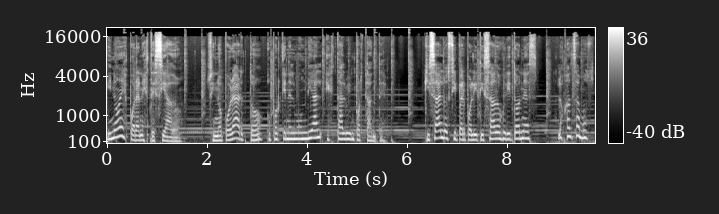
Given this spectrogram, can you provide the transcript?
Y no es por anestesiado, sino por harto o porque en el mundial está algo importante. Quizá los hiperpolitizados gritones los cansamos.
